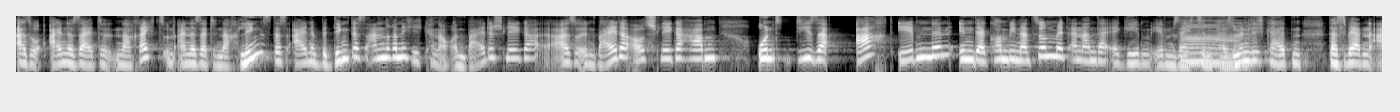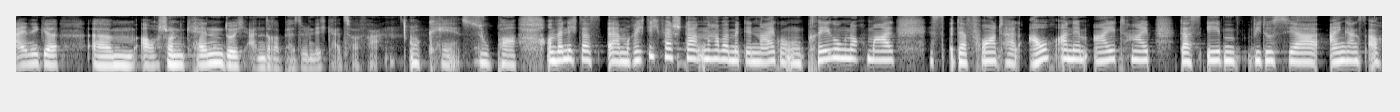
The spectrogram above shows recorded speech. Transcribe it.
also eine Seite nach rechts und eine Seite nach links. Das eine bedingt das andere nicht. Ich kann auch in beide Schläge, also in beide Ausschläge haben. Und diese acht Ebenen in der Kombination miteinander ergeben eben 16 ah. Persönlichkeiten. Das werden einige ähm, auch schon kennen durch andere Persönlichkeitsverfahren. Okay, super. Und wenn ich das ähm, richtig verstanden habe mit den Neigungen und Prägungen nochmal, ist der Vorteil auch an dem I-Type, dass eben, wie du es ja eingangs auch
